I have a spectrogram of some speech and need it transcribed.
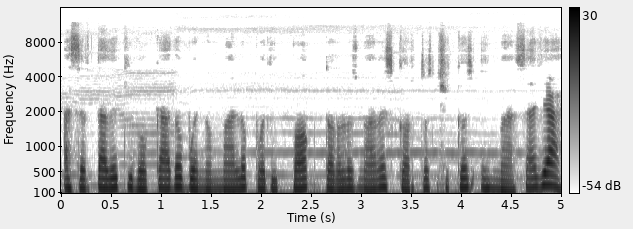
Acertado, equivocado, bueno, malo, podipoc, todos los nueve cortos, chicos y más allá.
